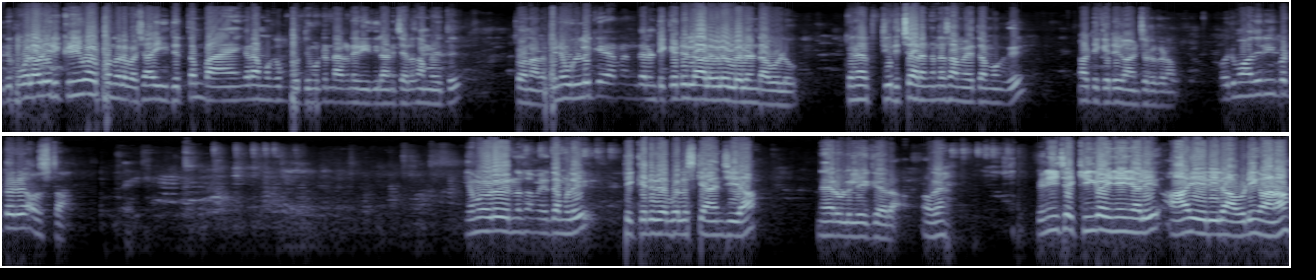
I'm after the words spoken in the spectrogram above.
ഇതുപോലെ അവിടെ ഇരിക്കണതിന് കുഴപ്പമൊന്നുമില്ല. പക്ഷെ ആ ഇരുത്തം ഭയങ്കര നമുക്ക് ബുദ്ധിമുട്ടുണ്ടാക്കുന്ന രീതിയിലാണ് ചില സമയത്ത് തോന്നാറ്. പിന്നെ ഉള്ളിൽ കയറണം എന്തായാലും ടിക്കറ്റ് ഉള്ള ആളുകളെ ഉള്ളിൽ ഉണ്ടാവുള്ളൂ. പിന്നെ തിരിച്ചിറങ്ങുന്ന സമയത്ത് നമുക്ക് ആ ടിക്കറ്റ് കാണിച്ചു കൊടുക്കണം. ഒരുമാതിരിപ്പെട്ട ഒരു അവസ്ഥ. നമ്മളിവിടെ വരുന്ന സമയത്ത് നമ്മൾ ടിക്കറ്റ് ഇതേപോലെ സ്കാൻ ചെയ്യാം. നേരെ ഉള്ളിലേക്ക് കയറാം. ഓക്കെ? പിന്നെ ഈ ചെക്കിങ് കഴിഞ്ഞ് കഴിഞ്ഞാൽ ആ ഏരിയയിൽ അവിടെയും കാണാം.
